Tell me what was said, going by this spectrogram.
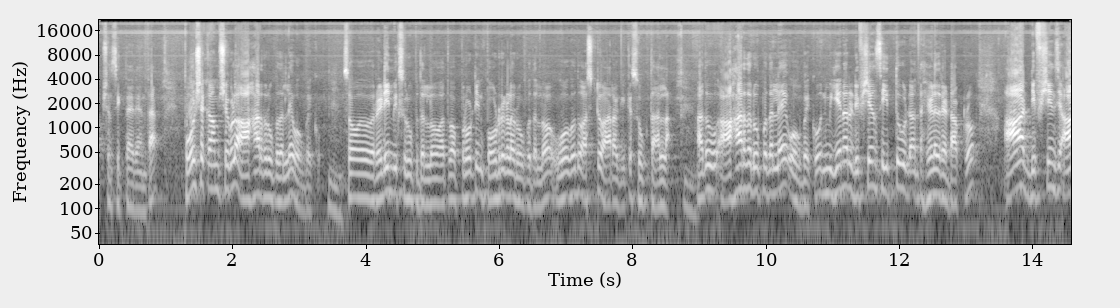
ಆಪ್ಷನ್ ಸಿಗ್ತಾ ಇದೆ ಅಂತ. ಪೋಷಕಾಂಶಗಳು ಆಹಾರದ ರೂಪದಲ್ಲೇ ಹೋಗಬೇಕು. ಸೊ ರೆಡಿ ಮಿಕ್ಸ್ ರೂಪದಲ್ಲೋ ಅಥವಾ ಪ್ರೋಟೀನ್ ಪೌಡರ್ಗಳ ರೂಪದಲ್ಲೋ ಹೋಗೋದು ಅಷ್ಟು ಆರೋಗ್ಯಕ್ಕೆ ಸೂಕ್ತ ಅಲ್ಲ. ಅದು ಆಹಾರದ ರೂಪದಲ್ಲೇ ಹೋಗಬೇಕು. ನಿಮಗೆ ಏನಾದ್ರು ಡಿಫಿಷಿಯನ್ಸಿ ಇತ್ತು ಅಂತ ಹೇಳಿದ್ರೆ ಡಾಕ್ಟ್ರು ಆ ಡಿಫಿಷಿಯನ್ಸಿ ಆ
